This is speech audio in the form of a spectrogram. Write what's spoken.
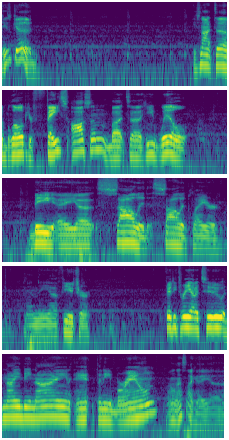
He's good. He's not uh, blow up your face awesome, but uh, he will be a uh, solid, solid player in the uh, future. 53 out of 299, Anthony Brown. Oh, that's like a. Uh,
